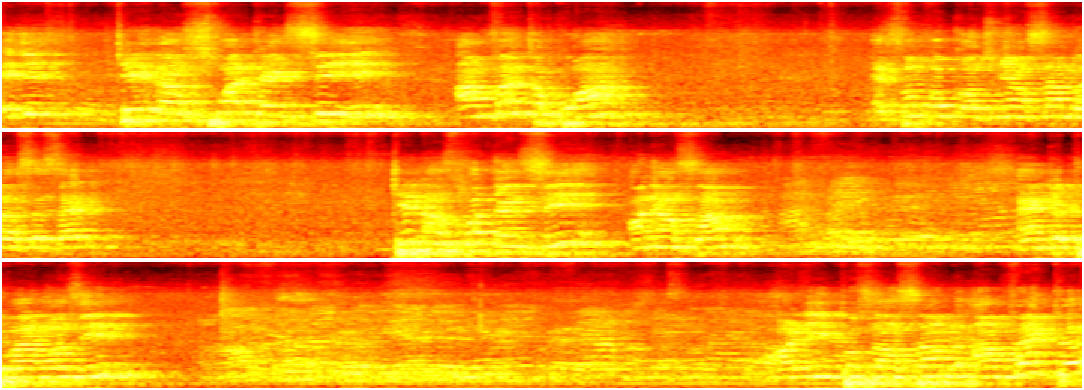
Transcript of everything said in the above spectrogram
Il dit, qu'il en soit ainsi, afin que quoi? Est-ce qu'on peut continuer ensemble, verset 7 Qu'il en soit ainsi, on est ensemble Un, deux, trois, allons-y. On lit tous ensemble, afin que...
